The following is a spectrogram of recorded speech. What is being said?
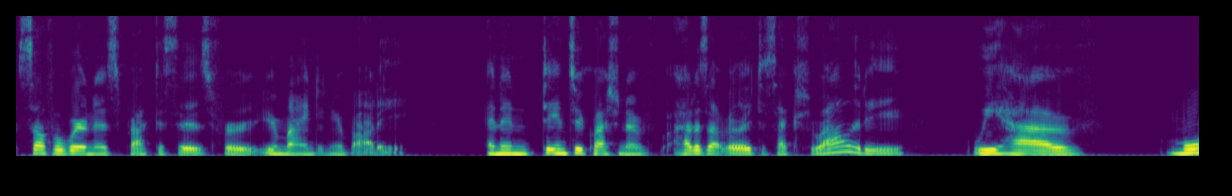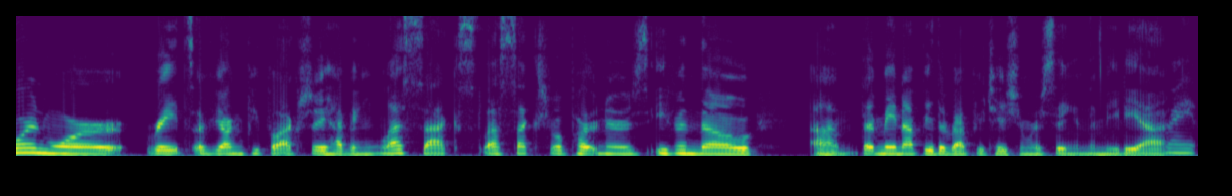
self awareness practices for your mind and your body. And in, to answer your question of how does that relate to sexuality, we have more and more rates of young people actually having less sex, less sexual partners, even though um, that may not be the reputation we're seeing in the media Right.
